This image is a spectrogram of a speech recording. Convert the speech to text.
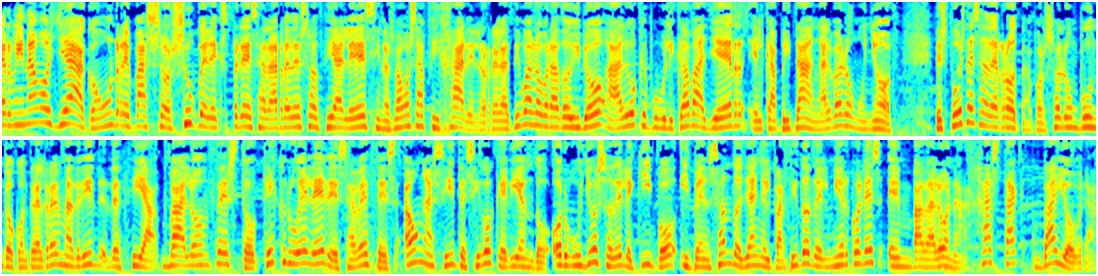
Terminamos ya con un repaso súper express a las redes sociales y nos vamos a fijar en lo relativo al Obradoiro a algo que publicaba ayer el capitán Álvaro Muñoz. Después de esa derrota por solo un punto contra el Real Madrid decía, baloncesto, qué cruel eres a veces, aún así te sigo queriendo, orgulloso del equipo y pensando ya en el partido del miércoles en Badalona. Hashtag Bayobra.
